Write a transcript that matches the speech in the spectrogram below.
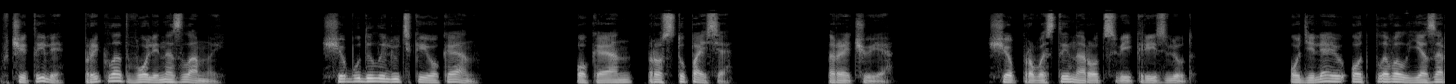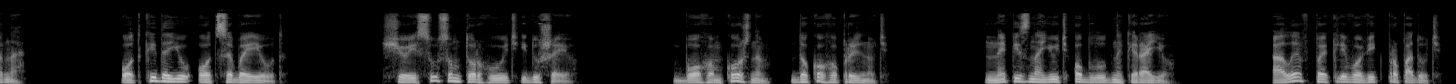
Вчителі, приклад волі незламної. Що будили людський океан? Океан, розступайся. Речу я. Щоб провести народ свій крізь люд. Оділяю от плевел я зерна. Откидаю от себе іуд. Що Ісусом торгують і душею. Богом кожним, до кого прильнуть. Не пізнають облудники раю. Але в пеклі вовік пропадуть.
